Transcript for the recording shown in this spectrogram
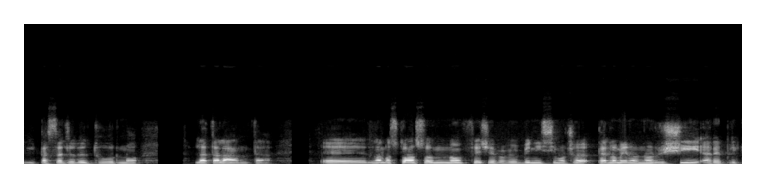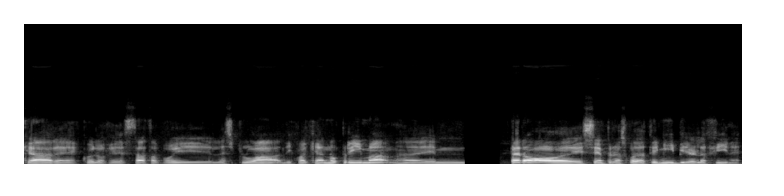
il passaggio del turno l'Atalanta. Eh, l'anno scorso non fece proprio benissimo, cioè perlomeno non riuscì a replicare quello che è stata poi l'esploit di qualche anno prima, ehm, però è sempre una squadra temibile alla fine.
